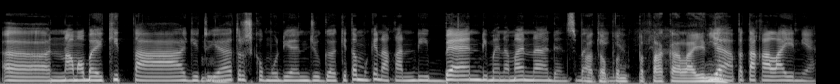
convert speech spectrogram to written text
eh, nama baik kita gitu ya. Terus kemudian juga kita mungkin akan di ban di mana-mana dan sebagainya. Ataupun petaka lainnya. Ya, petaka lainnya.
